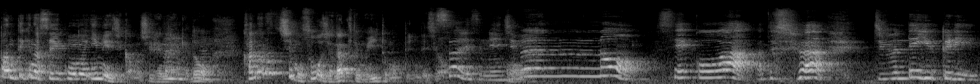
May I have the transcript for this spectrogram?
般的な成功のイメージかもしれないけど、うんうん。必ずしもそうじゃなくてもいいと思ってるんですよ。そうですね。自分の成功は私は自分でゆっくり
